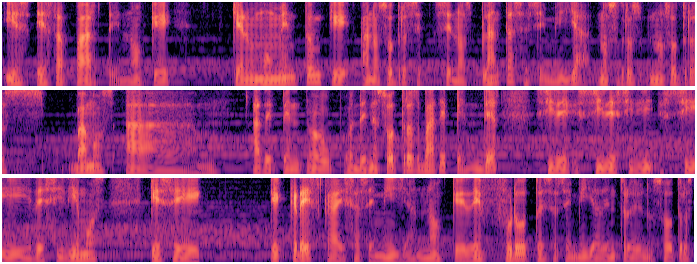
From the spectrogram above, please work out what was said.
y es esa parte, ¿no? Que, que el momento en que a nosotros se, nos planta esa semilla, nosotros, nosotros vamos a, a depender, de nosotros va a depender si, si, si decidimos que se que crezca esa semilla, ¿no? Que dé fruto esa semilla dentro de nosotros,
